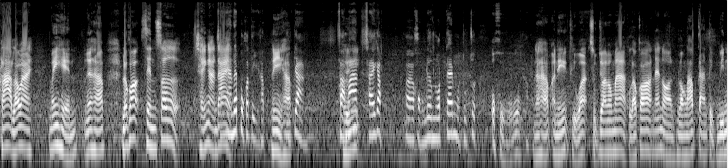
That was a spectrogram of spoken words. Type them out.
พลาดแล้วไงไม่เห็นนะครับ แล้วก็เซ็นเซอร์ใช้งานได้ใช้งานได้ปกติครับนี่ครับทุกอย่างสามารถใช้กับเอ่อของเดิมรถได้หมดทุกจุดโอ้โหครับนะครับ อันนี้ถือว่าสุดยอดมากๆ แล้วก็แน่นอนรองรับการติดวิน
